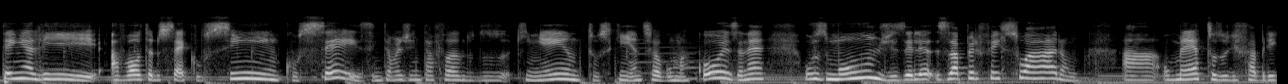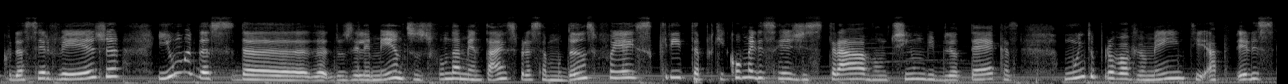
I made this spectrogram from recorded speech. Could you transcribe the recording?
tem ali a volta do século 5, 6, então a gente está falando dos 500, 500 alguma coisa, né? Os monges, eles aperfeiçoaram a, o método de fabrico da cerveja e da, da, dos elementos fundamentais para essa mudança foi a escrita, porque como eles registravam, tinham bibliotecas, muito provavelmente a, eles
